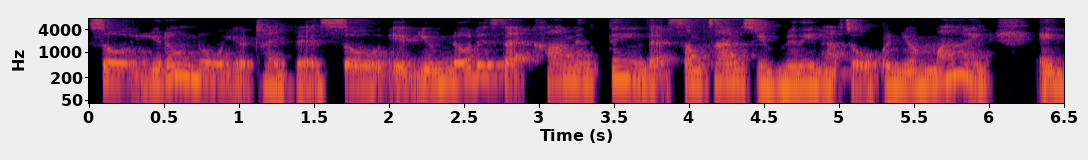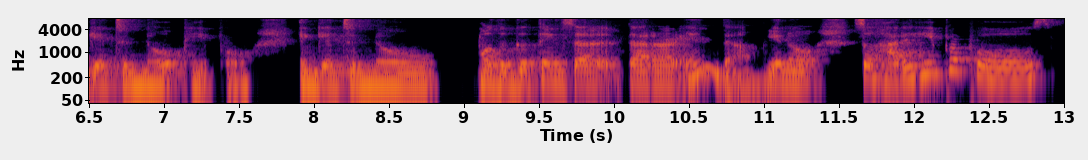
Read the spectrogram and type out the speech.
So you don't know what your type is. So if you've noticed that common thing that sometimes you really have to open your mind and get to know people and get to know all the good things that that are in them you know so how did he propose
